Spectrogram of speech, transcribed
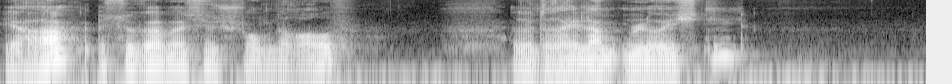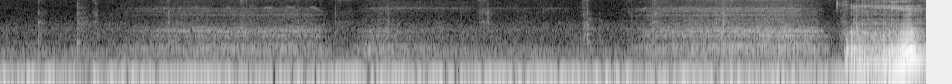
Ja, ist sogar ein bisschen Strom drauf. Also drei Lampen leuchten. Aha.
